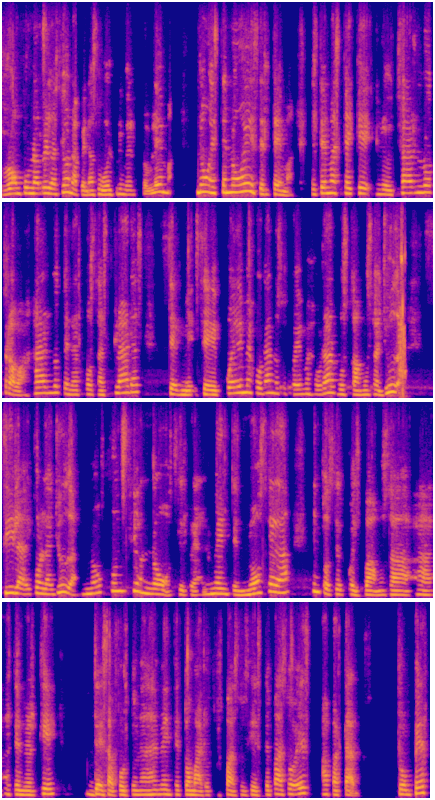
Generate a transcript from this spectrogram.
rompo una relación apenas hubo el primer problema. No, este no es el tema. El tema es que hay que lucharlo, trabajarlo, tener cosas claras. Se, se puede mejorar, no se puede mejorar, buscamos ayuda si con la ayuda no funcionó, si realmente no se da, entonces pues vamos a, a, tener que desafortunadamente tomar otros pasos. Y este paso es apartarnos, romper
